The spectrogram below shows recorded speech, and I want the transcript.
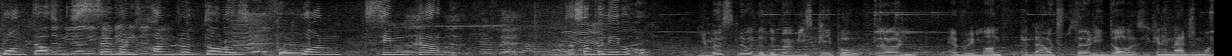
One thousand seven hundred dollars for one SIM card. That's unbelievable. You must know that the Burmese people earn every month about $30. You can imagine what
